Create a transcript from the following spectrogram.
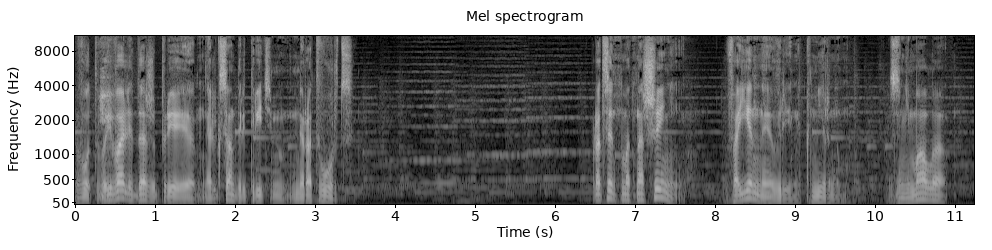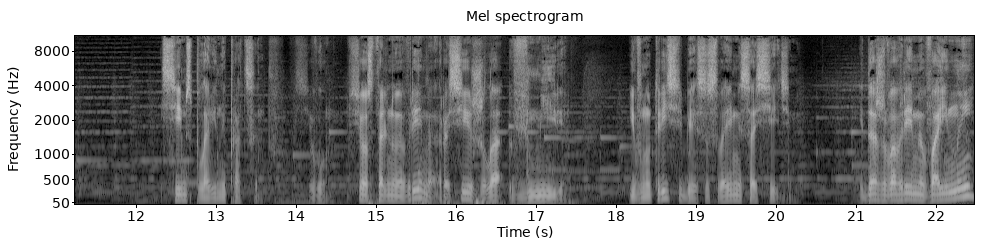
Вот. Воевали даже при Александре Третьем миротворцы. В процентном отношении военное время к мирному занимало 7,5% всего. Все остальное время Россия жила в мире. И внутри себя, и со своими соседями. И даже во время войны,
